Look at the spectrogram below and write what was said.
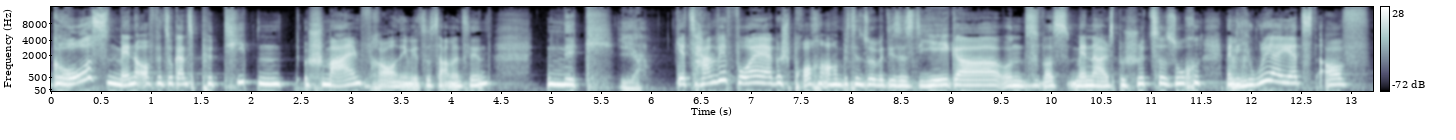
großen Männer oft mit so ganz petiten, schmalen Frauen irgendwie zusammen sind. Nick, Ja. Jetzt haben wir vorher ja gesprochen, auch ein bisschen so über dieses Jäger und was Männer als Beschützer suchen. Wenn die Julia jetzt auf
